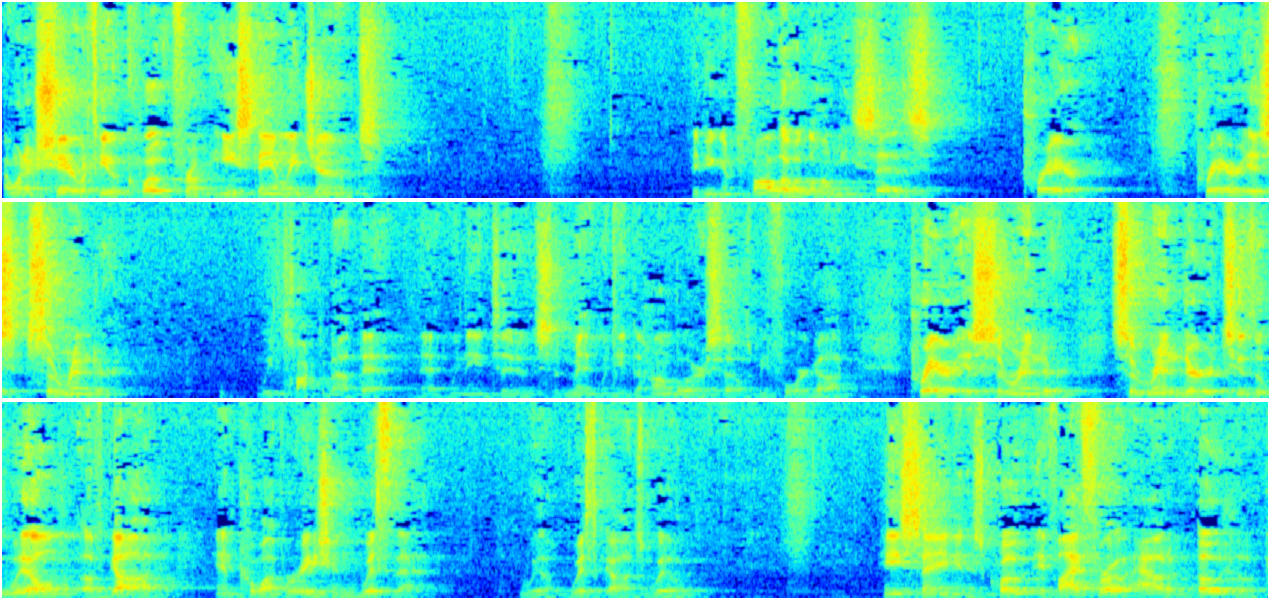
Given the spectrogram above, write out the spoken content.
I want to share with you a quote from E. Stanley Jones. If you can follow along, he says, Prayer. Prayer is surrender. We've talked about that, that we need to submit, we need to humble ourselves before God. Prayer is surrender surrender to the will of God and cooperation with that will, with God's will. He's saying in his quote, if I throw out a boat hook,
